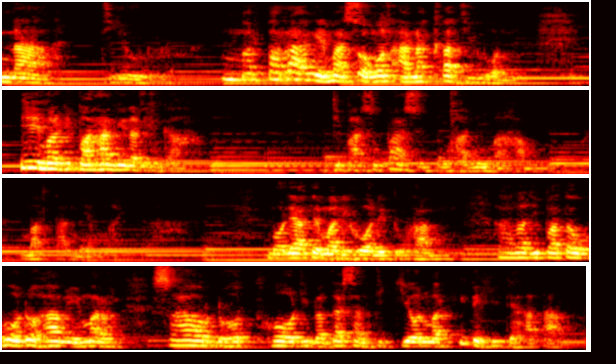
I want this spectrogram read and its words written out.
na tiur. Marparangi masongon anak hati ron. Ima diparangi na tingkang dipasu-pasu Tuhan mahamu matang yang maita. Moliate madiho di Tuhan. Ala di patau ho do hami mar saur do ho di bagasan tikion mar hite hite hatam.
